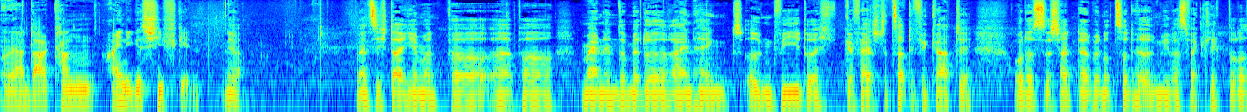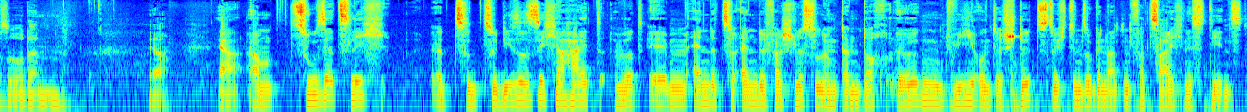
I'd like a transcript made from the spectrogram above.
ja, da kann einiges schiefgehen. Ja. Wenn sich da jemand per, äh, per Man in the Middle reinhängt, irgendwie durch gefälschte Zertifikate, oder es ist halt der Benutzer, der irgendwie was wegklickt oder so, dann ja. Ja, ähm, zusätzlich äh, zu, zu dieser Sicherheit wird eben Ende-zu-Ende-Verschlüsselung dann doch irgendwie unterstützt durch den sogenannten Verzeichnisdienst.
